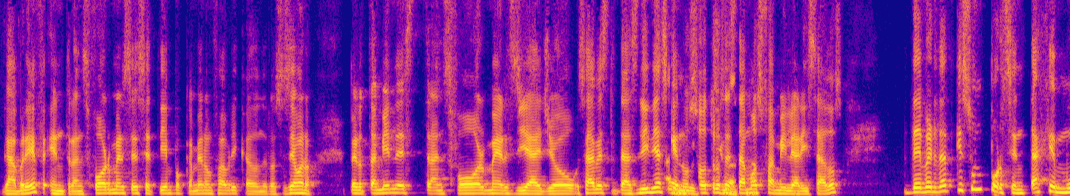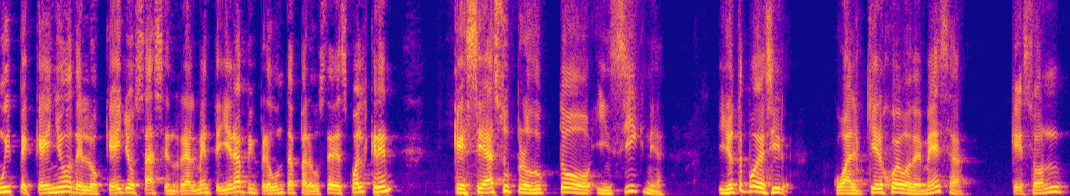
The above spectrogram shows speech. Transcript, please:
Gabrev, en Transformers ese tiempo cambiaron fábrica donde los hacía, bueno, pero también es Transformers, G.I. Joe, ¿sabes? Las líneas que nosotros estamos familiarizados, de verdad que es un porcentaje muy pequeño de lo que ellos hacen realmente. Y era mi pregunta para ustedes, ¿cuál creen que sea su producto insignia? Y yo te puedo decir, cualquier juego de mesa, que son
